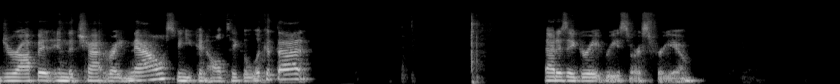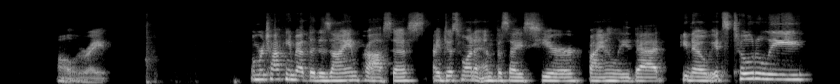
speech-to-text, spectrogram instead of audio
drop it in the chat right now so you can all take a look at that. That is a great resource for you. All right. When we're talking about the design process, I just want to emphasize here finally that, you know, it's totally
